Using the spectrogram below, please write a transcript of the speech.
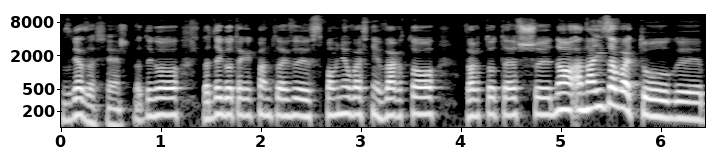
zgadza się. Dlatego, dlatego tak jak Pan tutaj wspomniał, właśnie warto, warto też y, no, analizować tu y,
